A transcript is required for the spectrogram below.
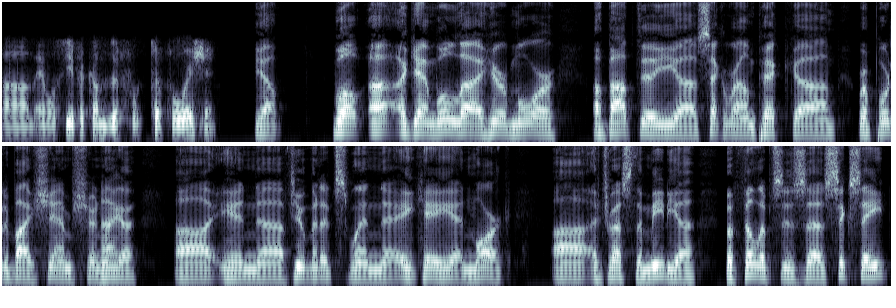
um, and we'll see if it comes to, to fruition. Yeah. Well, uh, again, we'll uh, hear more about the uh, second round pick um, reported by Shams Charania uh, in a few minutes when AK and Mark uh, address the media. But Phillips is uh, six eight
